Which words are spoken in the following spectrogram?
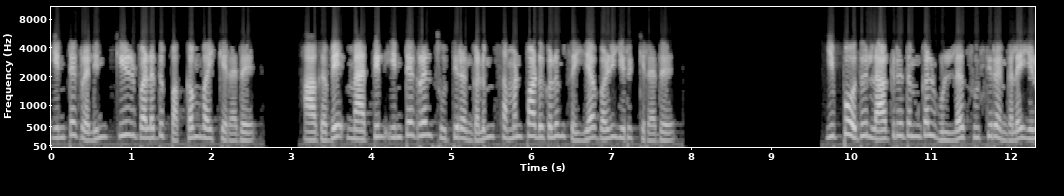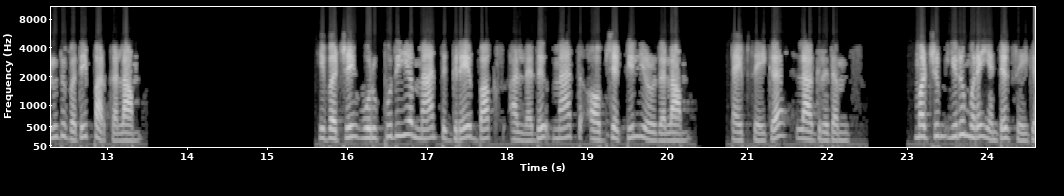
இன்டெக்ரல் ன் கீழ் வலது பக்கம் வைக்கிறது. ஆகவே மாத் ல் இன்டெக்ரல் சூத்திரங்களும் சமன்பாடுகளும் செய்ய வழி இருக்கிறது இப்போது logarithmகள் உள்ள சூத்திரங்களை எழுதுவதை பார்க்கலாம். இவற்றை ஒரு புதிய மாத் கிரே பாக்ஸ் அல்லது மாத் ஆப்ஜெக்டில் எழுதலாம். டைப் செய்க லோகரித்ம்ஸ். மற்றும் இருமுறை enter செய்க.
